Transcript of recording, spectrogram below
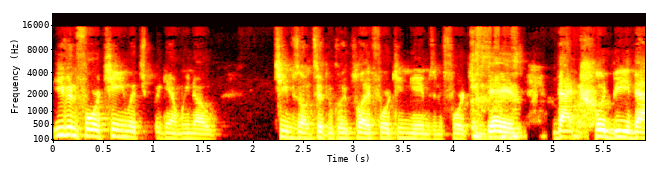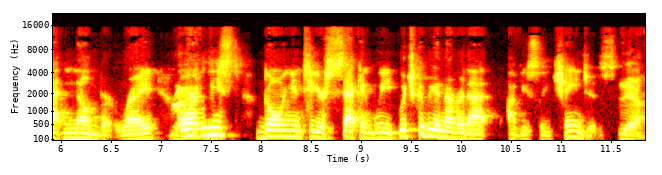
Even 14, which again, we know teams don't typically play 14 games in 14 days, that could be that number, right? right? Or at least going into your second week, which could be a number that obviously changes. Yeah.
